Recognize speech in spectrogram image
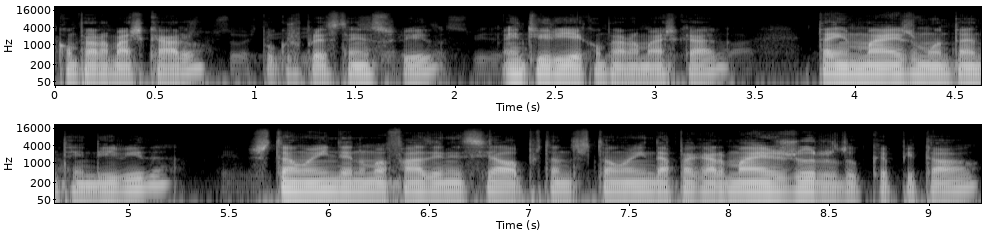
compraram mais caro, porque os preços têm subido. Em teoria, compraram mais caro. Têm mais montante em dívida. Estão ainda numa fase inicial, portanto, estão ainda a pagar mais juros do que capital,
